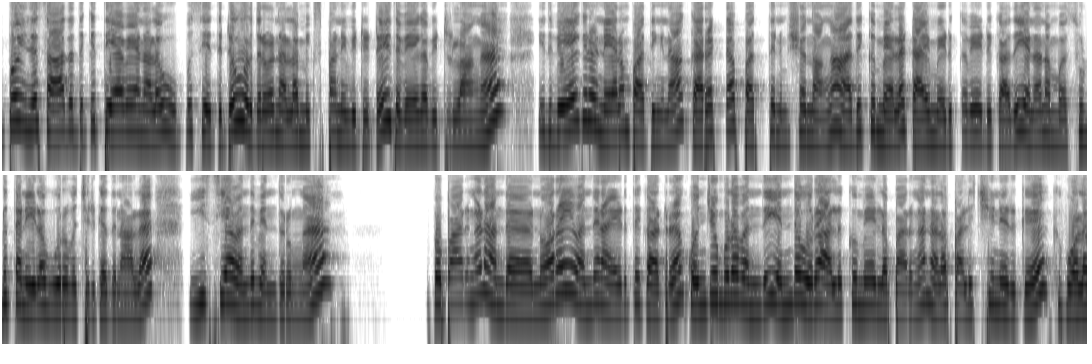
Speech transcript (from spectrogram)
இப்போ இந்த சாதத்துக்கு தேவையான அளவு உப்பு சேர்த்துட்டு ஒரு தடவை நல்லா மிக்ஸ் பண்ணி விட்டுட்டு இதை வேக விட்டுருலாங்க இது வேகிற நேரம் பார்த்தீங்கன்னா கரெக்டாக பத்து நிமிஷம் தாங்க. அதுக்கு மேலே டைம் எடுக்கவே எடுக்காது. ஏன்னா நம்ம சுடு தண்ணியில் ஊற வச்சுருக்கிறதுனால ஈஸியாக வந்து வெந்துருங்க. இப்போ பாருங்கள் நான் அந்த நுரையை வந்து நான் எடுத்து காட்டுறேன். கொஞ்சம் கூட வந்து எந்த ஒரு அழுக்குமே இல்லை பாருங்கள் நல்லா பளிச்சின்னு இருக்குது ஒலை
